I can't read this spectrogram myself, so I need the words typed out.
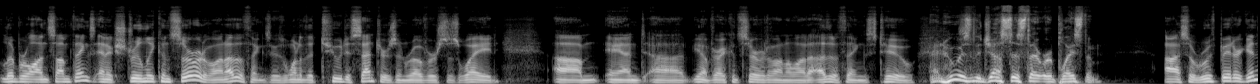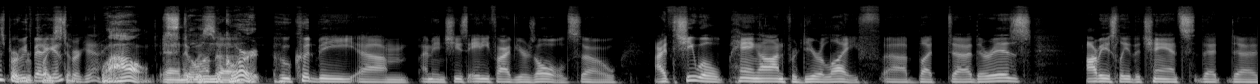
liberal on some things and extremely conservative on other things. He was one of the two dissenters in Roe versus Wade. Um, and uh, you know, very conservative on a lot of other things too. And who was the justice that replaced him? Uh, so Ruth Bader Ginsburg Ruth Bader replaced Ginsburg, him. yeah. Wow, And still was, on the uh, court. who could be. Um, I mean, she's 85 years old, so I, she will hang on for dear life. Uh, but uh, there is obviously the chance that uh,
